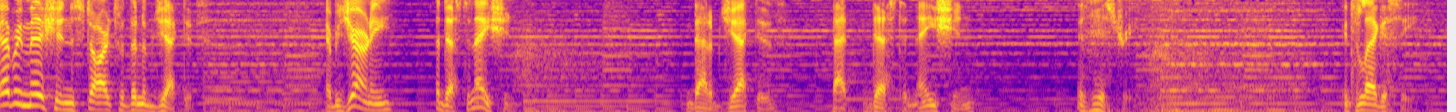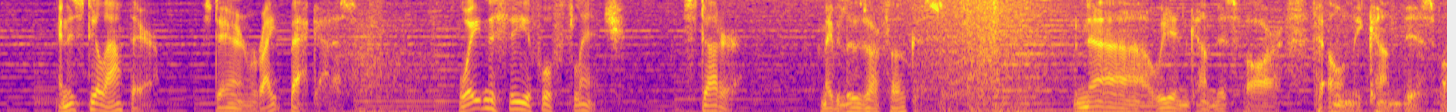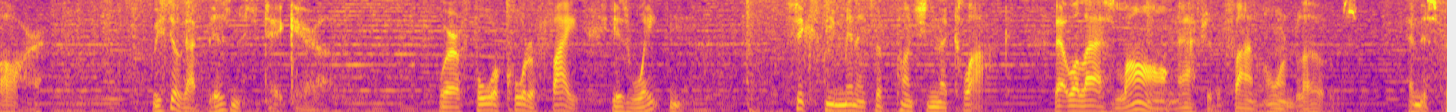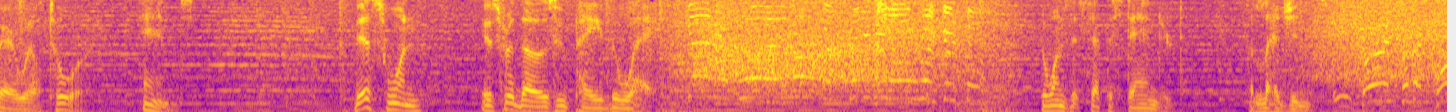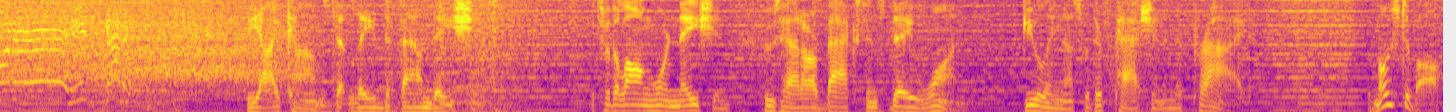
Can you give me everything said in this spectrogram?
Every mission starts with an objective, every journey, a destination. That objective, that destination, is history. It's legacy. And it's still out there, staring right back at us, waiting to see if we'll flinch, stutter, maybe lose our focus. No, we didn't come this far to only come this far. We still got business to take care of. Where a four quarter fight is waiting. 60 minutes of punching the clock that will last long after the final horn blows and this farewell tour ends. This one is for those who paved the way. The ones that set the standard, the legends, the icons that laid the foundation. It's for the Longhorn Nation who's had our back since day one, fueling us with their passion and their pride. But most of all,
